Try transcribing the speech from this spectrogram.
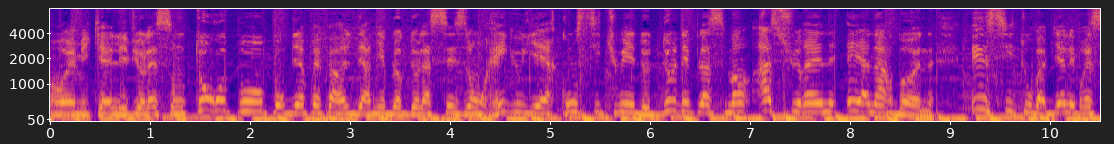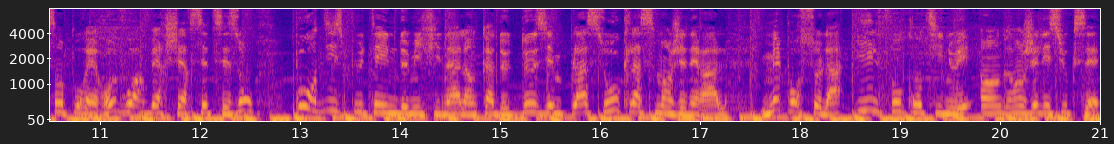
Ouais, Mickaël, les Violets sont au repos pour bien préparer le dernier bloc de la saison régulière constitué de deux déplacements à Suresnes et à Narbonne. Et si tout va bien, les Bressans pourraient revoir Verchères cette saison pour disputer une demi-finale en cas de deuxième place au classement général. Mais pour cela, il faut continuer à engranger les succès.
